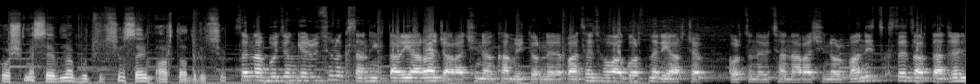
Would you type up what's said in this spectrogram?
կոչվում է սերմնաբուծություն, սերմ արտադրություն։ Սերմնաբույծ ընկերությունը 25 տարի առաջ առաջին անգամ իր դռները բացեց հողագործների առջև։ Գործունեության առաջին օրվանից սկսեց արտադրել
